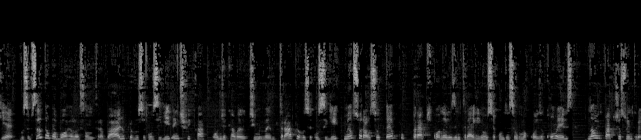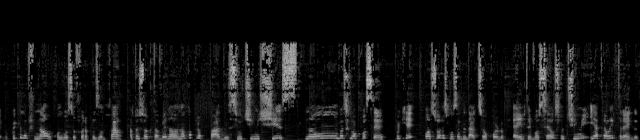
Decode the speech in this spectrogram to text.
que é, você precisa ter uma boa relação de trabalho para você conseguir identificar onde aquela time vai entrar, para você conseguir mensurar o seu tempo para que quando eles entreguem ou se acontecer alguma coisa com eles, não impacte a sua entrega. Porque no final, quando você for apresentar, a pessoa que tá vendo, ela não tá preocupada se o time X não vacilou com você. Porque a sua responsabilidade, o seu acordo é entre você, o seu time e aquela entrega.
